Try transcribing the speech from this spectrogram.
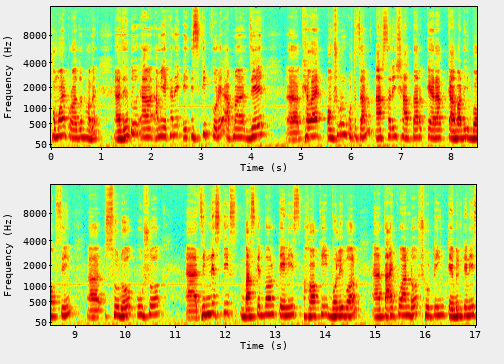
সময়ের প্রয়োজন হবে। যেহেতু আমি এখানে স্কিপ করে আপনার যে খেলায় অংশগ্রহণ করতে চান আর্সারি, সাঁতার, karate, kabaddi, boxing judo, wushu gymnastics, basketball, tennis, hockey, volleyball taekwondo, shooting, table tennis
